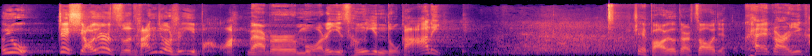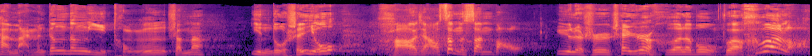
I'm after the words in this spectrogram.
哎呦，这小叶紫檀就是一宝啊！外边抹着一层印度咖喱。这宝有点糟践。开盖一看，满满登登一桶什么？印度神油。好家伙，这么三宝，于老师趁热喝了不？说喝了。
